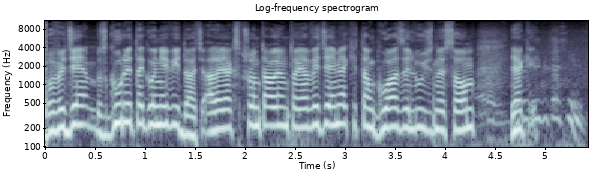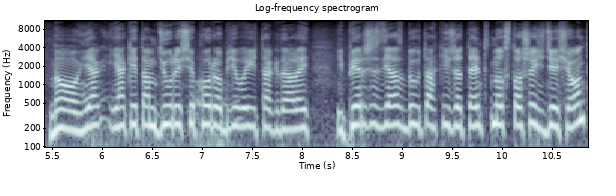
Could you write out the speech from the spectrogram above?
Bo wiedziałem, z góry tego nie widać, ale jak sprzątałem, to ja wiedziałem, jakie tam głazy luźne są, jak, no, jak, jakie tam dziury się porobiły i tak dalej. I pierwszy zjazd był taki, że tętno 160,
